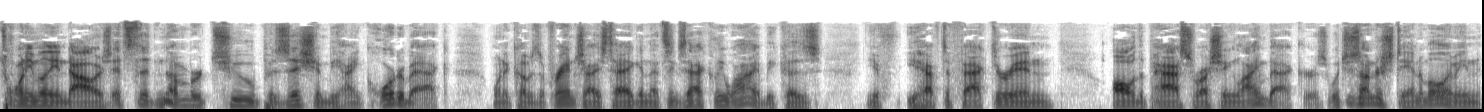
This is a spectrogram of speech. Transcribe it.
$20 million, it's the number two position behind quarterback when it comes to franchise tag. And that's exactly why, because – you you have to factor in all the pass rushing linebackers, which is understandable. I mean,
